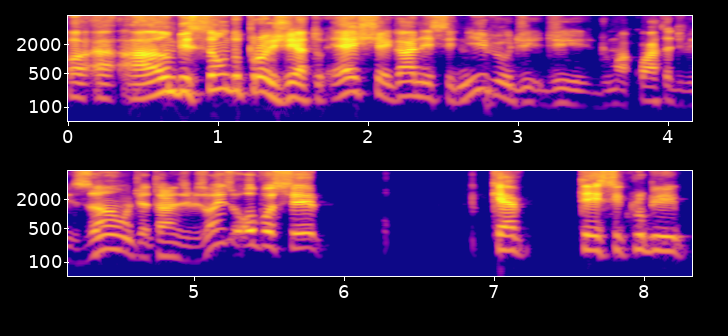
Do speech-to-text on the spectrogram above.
a, a, ambição do projeto é chegar nesse nível de, de, de, uma quarta divisão, de entrar nas divisões, ou você quer ter esse clube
